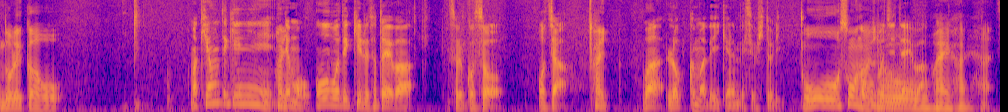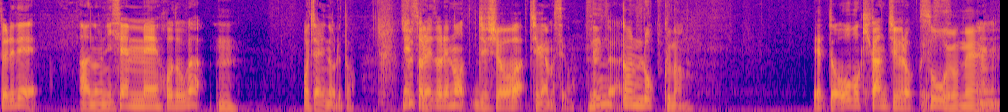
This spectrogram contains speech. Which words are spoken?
どれかを。まあ基本的にはい。でも応募できる例えばそれこそお茶。はい。は6区までいけるんですよ1人。おおそうなんや。応募自体は。はいはいはい。それであの2000名ほどがうん。お茶に乗ると。それってでそれぞれの受賞は違いますよ。年間ロックなん？えっと応募期間中ロックです。そうよね、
